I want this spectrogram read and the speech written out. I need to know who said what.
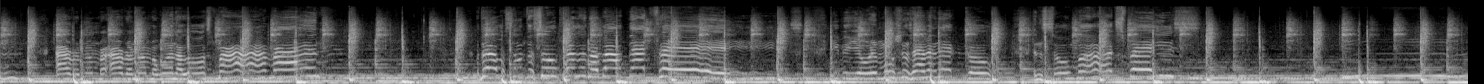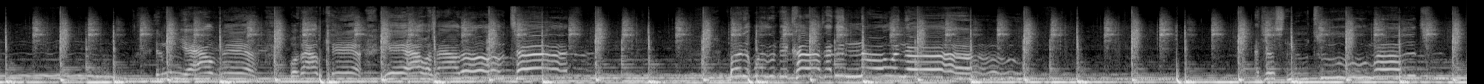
Speaker 1: mind. I remember, I remember when I lost my mind. There was something so pleasant about that place. Even your emotions have an echo in so much space. And when you're out there without care, yeah, I was out of touch. But it wasn't because I didn't know enough. I just knew too much.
